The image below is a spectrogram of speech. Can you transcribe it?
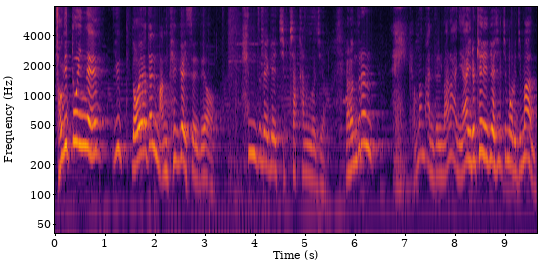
저기 또 있네. 이거 넣어야 될 망태기가 있어야 돼요. 핸드백에 집착하는 거죠. 여러분들은 에이, 그만 만들만 아니야. 이렇게 얘기하실지 모르지만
